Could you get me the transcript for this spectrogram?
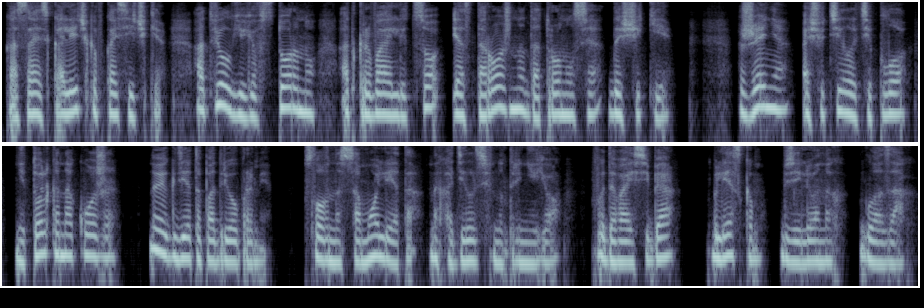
касаясь колечка в косичке, отвел ее в сторону, открывая лицо и осторожно дотронулся до щеки. Женя ощутила тепло не только на коже, но и где-то под ребрами, словно само лето находилось внутри нее, выдавая себя блеском в зеленых глазах.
